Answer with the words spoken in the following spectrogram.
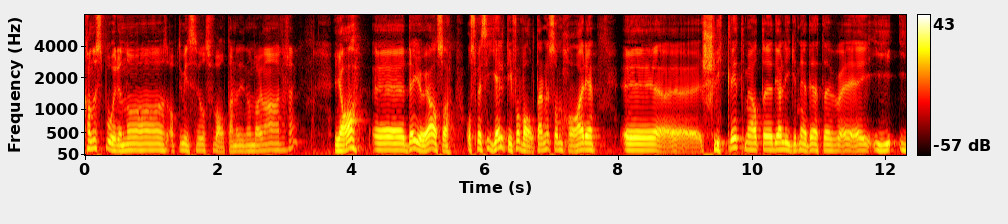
kan du spore noe optimisme hos forvalterne dine om dagen? Da, Ja, eh, det gjør jeg altså. Og spesielt de forvalterne som har Uh, slitt litt med at de har ligget nede i, dette, uh, i, i,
